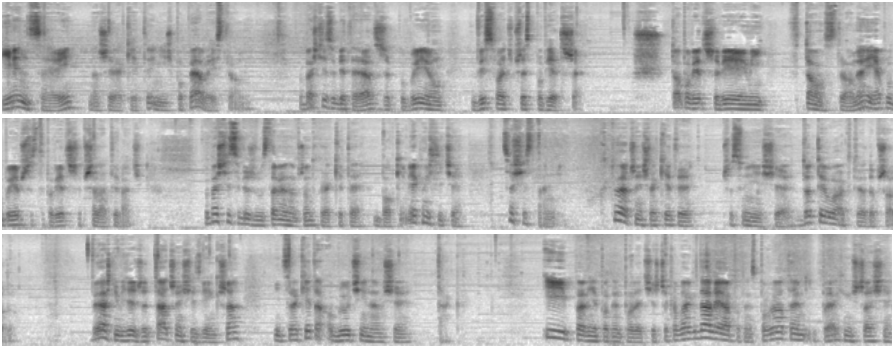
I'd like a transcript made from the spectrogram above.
więcej naszej rakiety niż po prawej stronie. Wyobraźcie sobie teraz, że próbuję ją wysłać przez powietrze. To powietrze wieje mi w tą stronę ja próbuję przez to powietrze przelatywać. Wyobraźcie sobie, że ustawiam na początku rakietę bokiem. Jak myślicie, co się stanie? Która część rakiety przesunie się do tyłu, a która do przodu? Wyraźnie widać, że ta część jest większa, więc rakieta obróci nam się tak. I pewnie potem poleci jeszcze kawałek dalej, a potem z powrotem i po jakimś czasie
